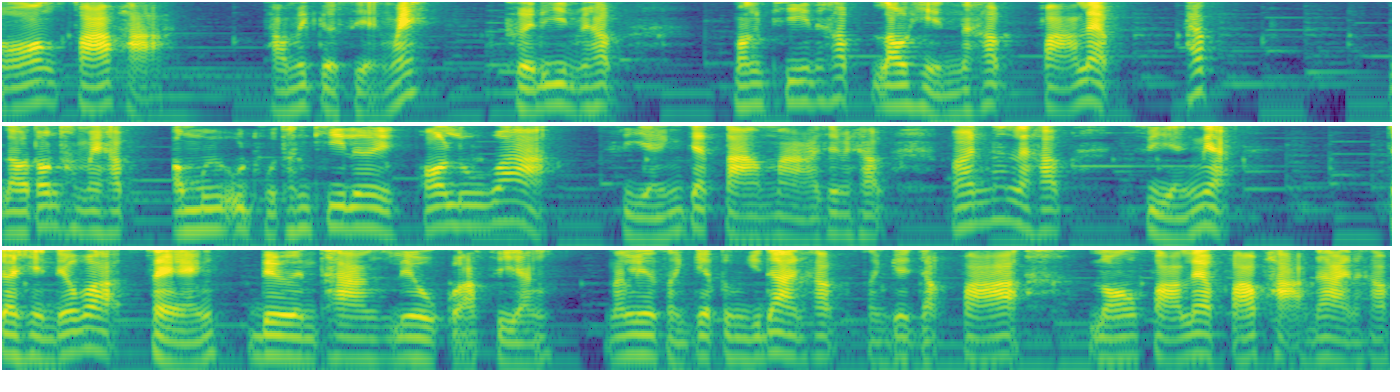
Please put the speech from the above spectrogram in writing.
ร้องฟ้าผ่าทำให้เกิดเสียงไหม เคยได้ยินไหมครับ บางทีนะครับเราเห็นนะครับฟ้าแลบแป๊บเราต้องทำไมครับ เอามืออุดหูทันทีเลย เพราะรู้ว่าเสียงจะตามมาใช่ไหมครับ เพราะนั้นนั่นแหละครับ เสียงเนี่ยจะเห็นได้ว่าแสงเดินทางเร็วกว่าเสียง นักเรียนสังเกตตรงนี้ได้นะครับ สังเกตจากฟ้าร้องฟ้าแลบฟ้าผ่าได้นะครับ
